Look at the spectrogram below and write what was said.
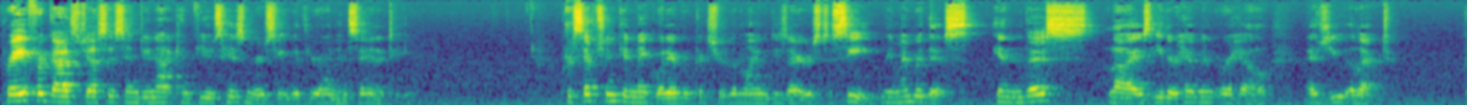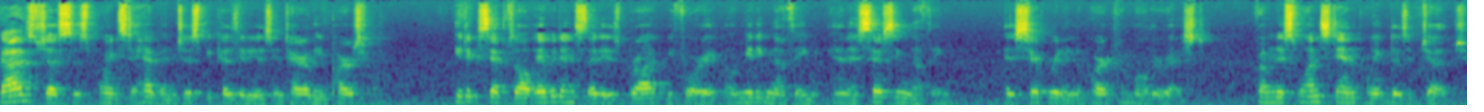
Pray for God's justice and do not confuse His mercy with your own insanity. Perception can make whatever picture the mind desires to see. Remember this in this lies either heaven or hell, as you elect. God's justice points to heaven just because it is entirely impartial. It accepts all evidence that is brought before it, omitting nothing and assessing nothing, as separate and apart from all the rest. From this one standpoint does it judge,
